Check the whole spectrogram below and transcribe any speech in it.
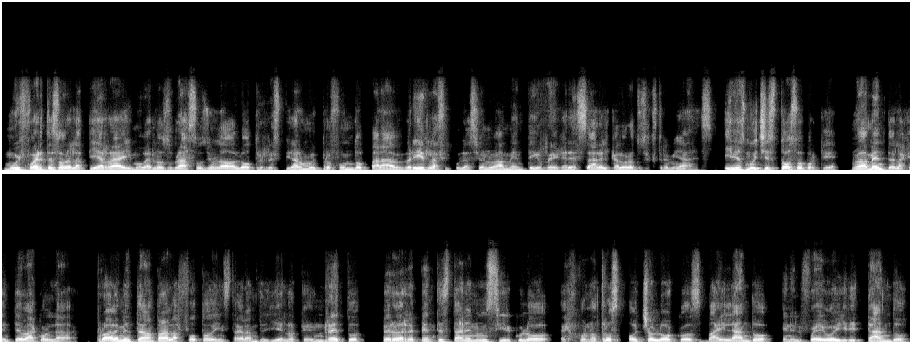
muy fuertes sobre la tierra y mover los brazos de un lado al otro y respirar muy profundo para abrir la circulación nuevamente y regresar el calor a tus extremidades. Y es muy chistoso porque nuevamente la gente va con la, probablemente van para la foto de Instagram del hielo, que es un reto, pero de repente están en un círculo con otros ocho locos bailando en el fuego y gritando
